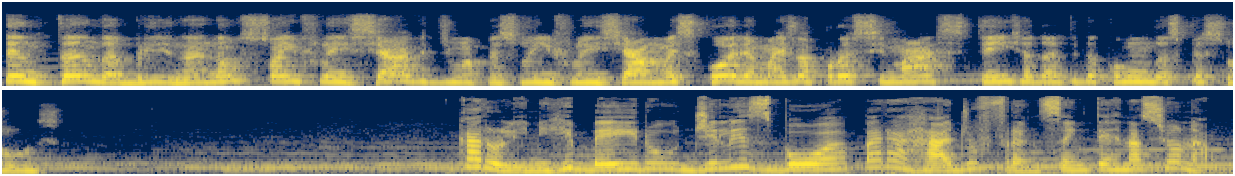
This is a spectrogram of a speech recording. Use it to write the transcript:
tentando abrir, né, não só influenciar a vida de uma pessoa, influenciar uma escolha, mas aproximar a ciência da vida comum das pessoas. Caroline Ribeiro, de Lisboa, para a Rádio França Internacional.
